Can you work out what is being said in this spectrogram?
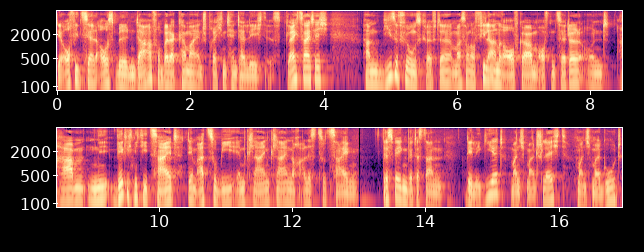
der offiziell ausbilden darf und bei der Kammer entsprechend hinterlegt ist. Gleichzeitig haben diese Führungskräfte meist auch noch viele andere Aufgaben auf dem Zettel und haben nie, wirklich nicht die Zeit, dem Azubi im Klein-Klein noch alles zu zeigen. Deswegen wird es dann delegiert, manchmal schlecht, manchmal gut,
